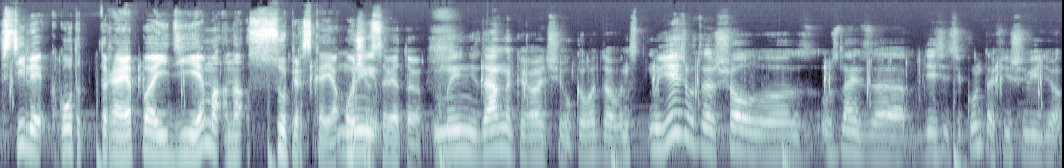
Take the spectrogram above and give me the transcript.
в стиле какого-то трэпа, EDM, она суперская, я Мы- очень советую. Мы недавно, короче, у кого-то в инст... Ну, есть же вот это шоу э, «Узнать за 10 секунд» афиши видео.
